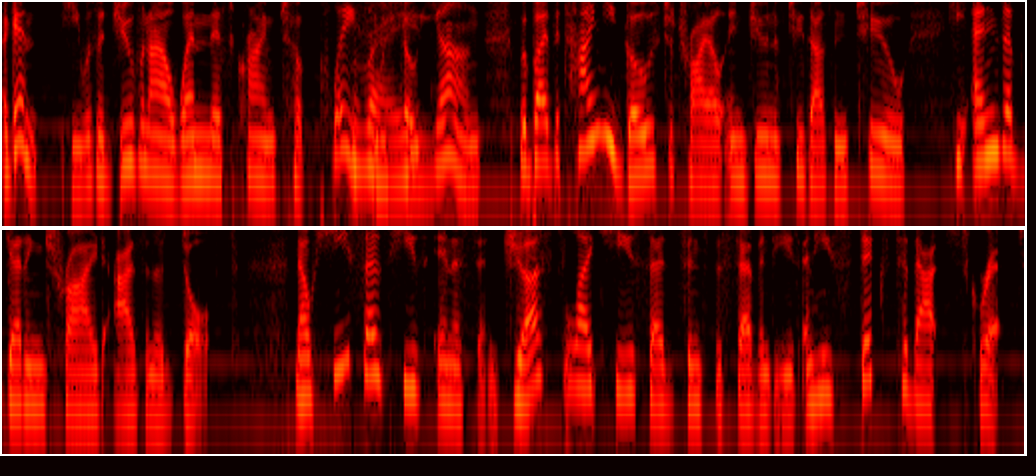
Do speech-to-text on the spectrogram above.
again, he was a juvenile when this crime took place. Right. He was so young. But by the time he goes to trial in June of 2002, he ends up getting tried as an adult. Now, he says he's innocent, just like he said since the 70s, and he sticks to that script.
